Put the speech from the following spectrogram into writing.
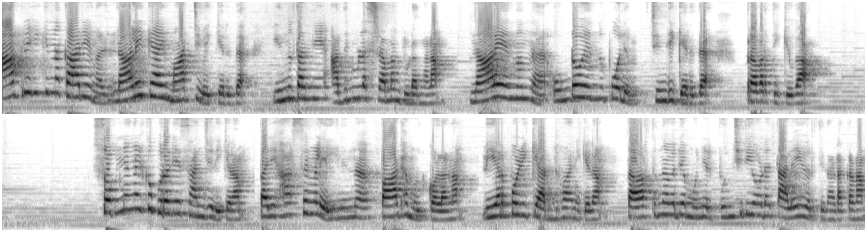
ആഗ്രഹിക്കുന്ന കാര്യങ്ങൾ നാളേക്കായി മാറ്റിവെക്കരുത്. ഇന്നു തന്നെ അതിനുള്ള ശ്രമം തുടങ്ങണം. നാളെ എന്നൊന്ന് ഉണ്ടോ എന്ന് പോലും ചിന്തിക്കരുത്. പ്രവർത്തിക്കുക. സ്വപ്നങ്ങൾക്ക് പുറകെ സഞ്ചരിക്കണം. പരിഹാസങ്ങളിൽ നിന്ന് പാഠം ഉൾക്കൊള്ളണം. വിയർപ്പൊഴിക്ക് അധ്വാനിക്കണം. തളർത്തുന്നവരുടെ മുന്നിൽ പുഞ്ചിരിയോടെ തലയുയർത്തി നടക്കണം.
